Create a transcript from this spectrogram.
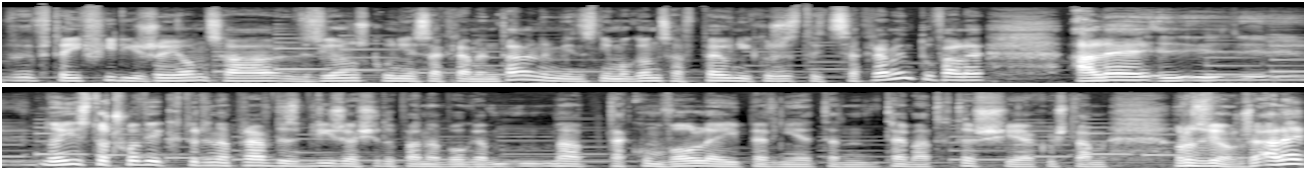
w tej chwili żyjąca w związku niesakramentalnym, więc nie mogąca w pełni korzystać z sakramentów, ale, ale e, no jest to człowiek, który naprawdę zbliża się do Pana Boga, ma taką wolę i pewnie ten temat też się jakoś tam rozwiąże. Ale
